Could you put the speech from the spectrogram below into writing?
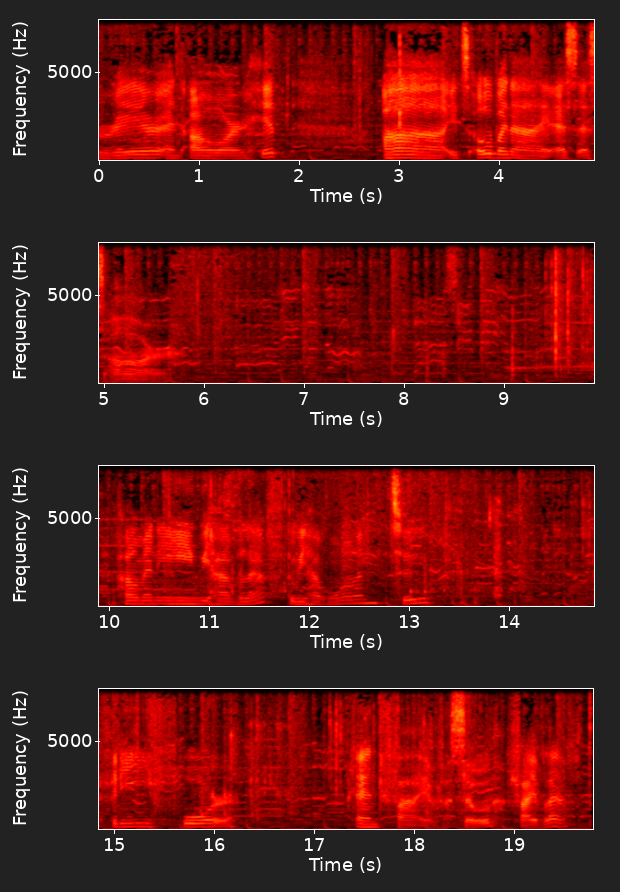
rare, and our hit. Ah, it's Obanai SSR. How many we have left? We have one, two, three, four, and five. So five left.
